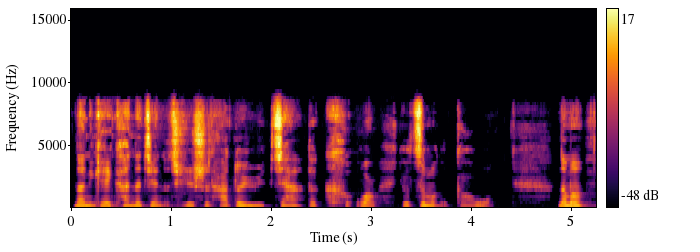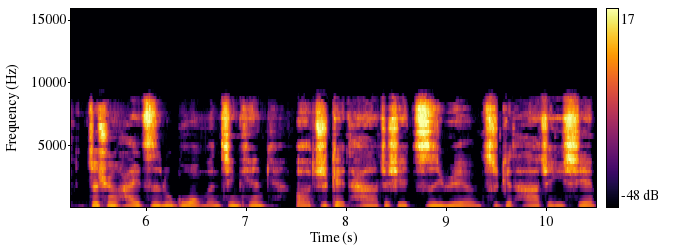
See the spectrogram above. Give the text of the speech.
那你可以看得见的，其实是他对于家的渴望有这么的高哦。那么这群孩子，如果我们今天呃只给他这些资源，只给他这一些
